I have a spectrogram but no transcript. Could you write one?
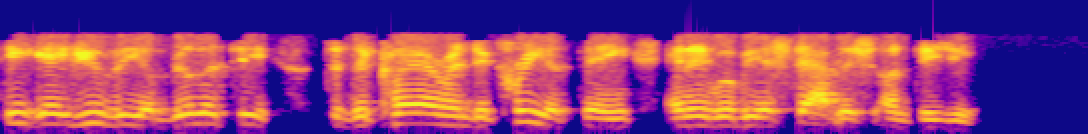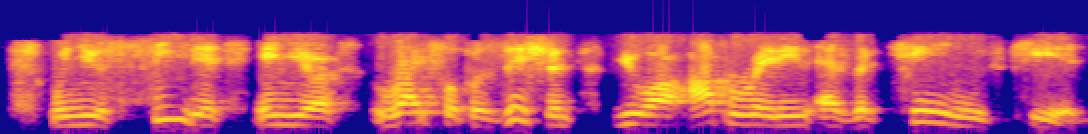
He gave you the ability to declare and decree a thing, and it will be established unto you. When you're seated in your rightful position, you are operating as a king's kid.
